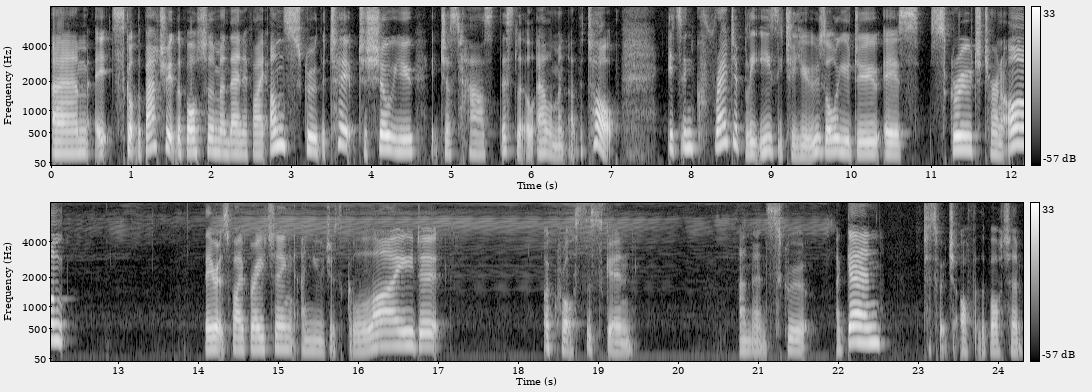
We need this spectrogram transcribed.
Um, it's got the battery at the bottom and then if I unscrew the tip to show you, it just has this little element at the top. It's incredibly easy to use. All you do is screw to turn it on. There it's vibrating and you just glide it across the skin and then screw again to switch it off at the bottom.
